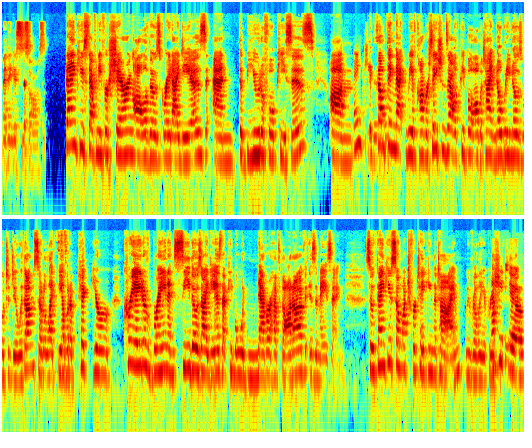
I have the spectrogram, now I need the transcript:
i think it's just awesome thank you stephanie for sharing all of those great ideas and the beautiful pieces Um, Thank you. it's something that we have conversations out with people all the time. Nobody knows what to do with them. So to like be able to pick your creative brain and see those ideas that people would never have thought of is amazing. So thank you so much for taking the time. We really Happy appreciate it. to.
